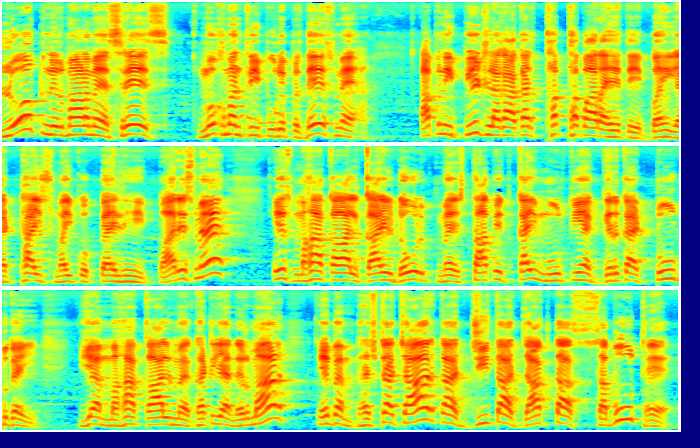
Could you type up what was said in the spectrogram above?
लोक निर्माण में श्रेष्ठ मुख्यमंत्री पूरे प्रदेश में अपनी पीठ लगाकर थपथपा रहे थे। वहीं 28 मई को पहले ही बारिश में इस महाकाल कॉरिडोर में स्थापित कई मूर्तियाँ गिरकर टूट गईं। यह महाकाल में घटिया निर्माण एवं भ्रष्टाचार का जीता जागता सबूत है।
